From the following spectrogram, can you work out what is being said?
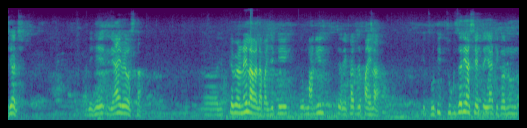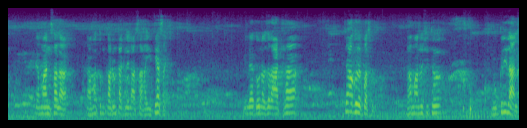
जज आणि हे न्यायव्यवस्था अं, इतकं वेळ नाही लावायला पाहिजे की तो मागील रेखा जर पाहिला की छोटी चूक जरी असेल तर या ठिकाणून त्या माणसाला कामातून काढून टाकलेला असा हा इतिहास आहे. गेल्या दोन हजार अठराच्या अगोदरपासून हा माणूस इथं नोकरीला आला.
